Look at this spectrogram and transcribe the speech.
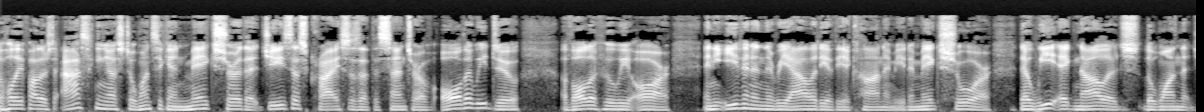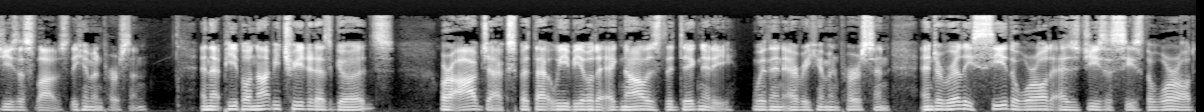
The Holy Father is asking us to once again make sure that Jesus Christ is at the center of all that we do, of all of who we are, and even in the reality of the economy, to make sure that we acknowledge the one that Jesus loves, the human person, and that people not be treated as goods or objects, but that we be able to acknowledge the dignity within every human person and to really see the world as Jesus sees the world.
